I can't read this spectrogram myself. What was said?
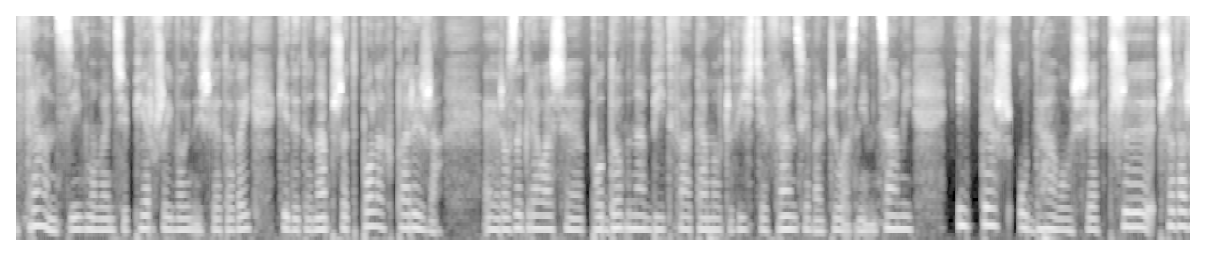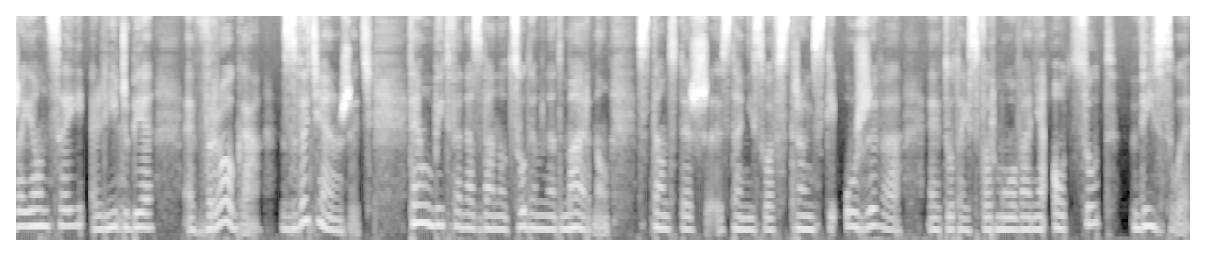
Francji w momencie I wojny światowej, kiedy to na przedpolach Paryża e, rozegrała się podobna bitwa. Tam oczywiście Francja walczyła z Niemcami i też udało się przy przeważającej liczbie wroga zwyciężyć. Tę bitwę nazwano cudem nad Marną. Stąd też Stanisław Stroński używa e, tutaj sformułowania o cud Wisły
